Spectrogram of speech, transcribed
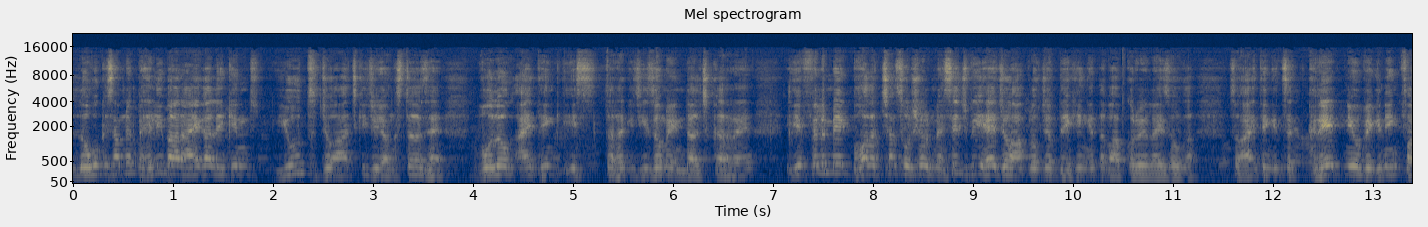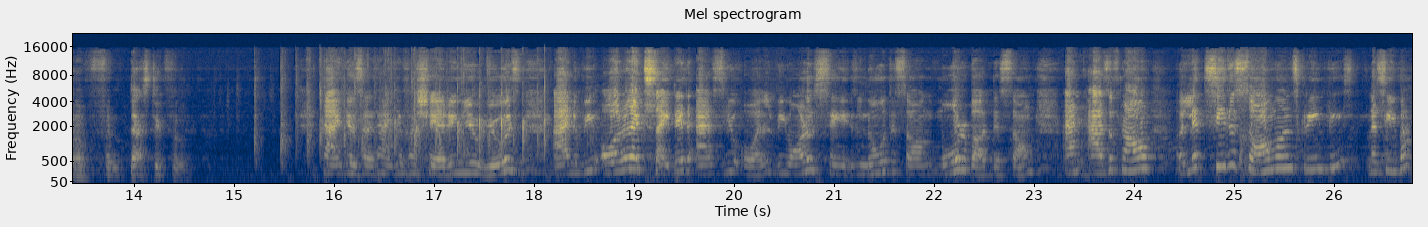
लोगों के सामने पहली बार आएगा लेकिन यूथ जो आज की जो यंगस्टर्स है वो लोग आई थिंक इस तरह की चीज़ों में इंडल्ज कर रहे हैं। ये फ़िल्म में एक बहुत अच्छा सोशल मैसेज भी है जो आप लोग जब देखेंगे तब आपको रियलाइज़ होगा। So I think it's a great new beginning for a fantastic film Thank you, sir. Thank you for sharing your views. And we all are excited as you all. We want to say know the song, more about this song. And as of now, uh, let's see the song on screen, please. Nasiba?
